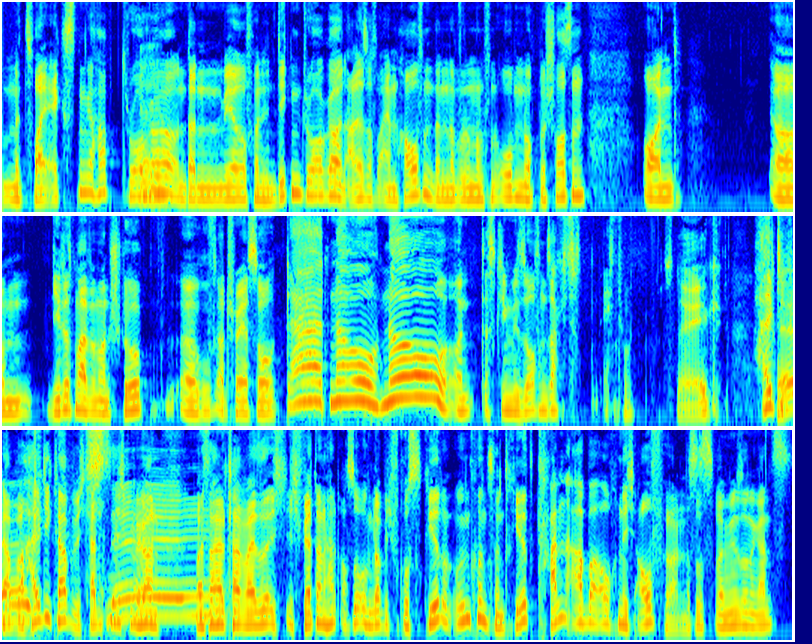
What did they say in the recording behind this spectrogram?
mit zwei Äxten gehabt, Draugr, Ja, ja. und dann mehrere von den dicken Draugr und alles auf einem Haufen. Dann wurde man von oben noch beschossen. Und ähm, jedes Mal, wenn man stirbt, äh, ruft Atreus so, Dad, no, no! Und das ging mir so auf den Sack. Ich dachte, echt, Snake. Halt die. Klappe, halt die Klappe, ich kann es nicht mehr hören. Weil es dann halt teilweise, ich, ich werde dann halt auch so unglaublich frustriert und unkonzentriert, kann aber auch nicht aufhören. Das ist bei mir so eine ganz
